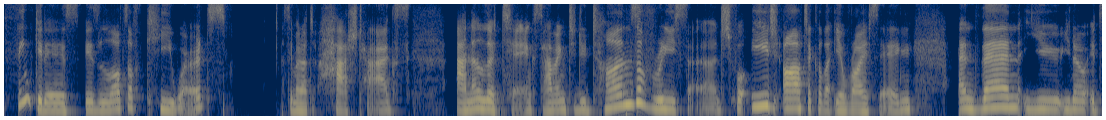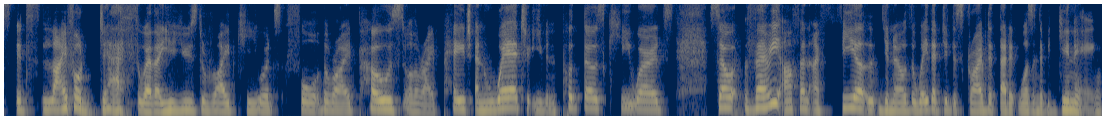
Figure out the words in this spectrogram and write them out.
think it is is lots of keywords similar to hashtags analytics having to do tons of research for each article that you're writing and then you you know it's it's life or death whether you use the right keywords for the right post or the right page and where to even put those keywords. So very often i feel you know the way that you described it that it was in the beginning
